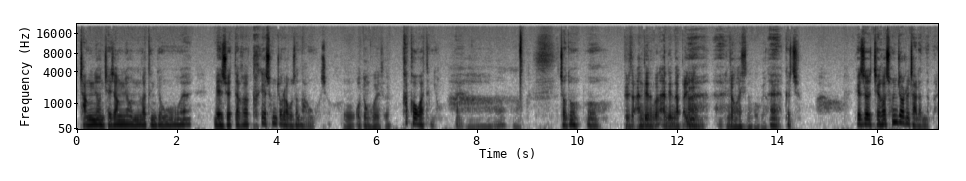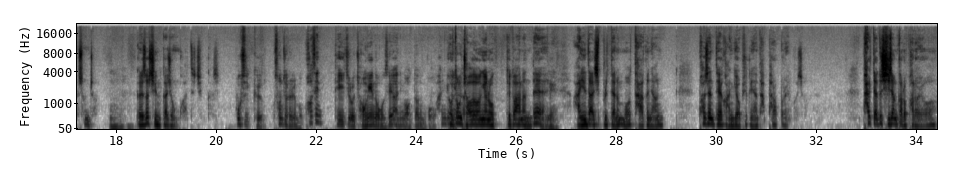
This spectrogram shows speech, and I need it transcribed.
작년 재작년 같은 경우에 매수했다가 크게 손절하고서 나온 거죠. 어, 어떤 거에서요? 카카오 같은 경우. 예. 아, 저도 어, 그래서 안 되는 건 안 된다 빨리 예, 인정하시는 거고요. 예, 그렇죠. 그래서 제가 손절을 잘한단 말이에요. 손절. 음. 그래서 지금까지 온 것 같아요. 지금까지. 혹시 그 손절을 뭐 퍼센테이지로 정해 놓으세요? 아니면 어떤 뭐 한경 보통 정해 놓기도 하는데 예. 아니다 싶을 때는 뭐 다 그냥 퍼센트에 관계없이 그냥 다 팔아버리는 거죠. 팔 때도 시장가로 팔아요.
